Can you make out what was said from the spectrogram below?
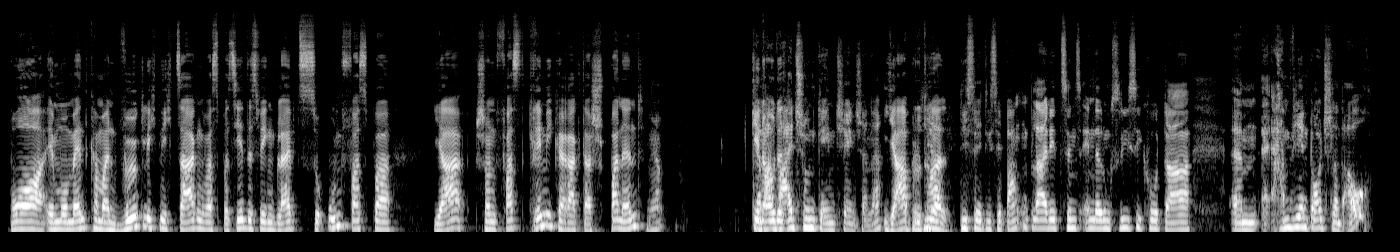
Boah, im Moment kann man wirklich nicht sagen, was passiert. Deswegen bleibt es so unfassbar, ja, schon fast Krimi-Charakter spannend. Ja Genau. Das war halt schon ein Game Changer, ne? Ja, brutal. Hier, diese, diese Bankenpleite, Zinsänderungsrisiko, da ähm, haben wir in Deutschland auch.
